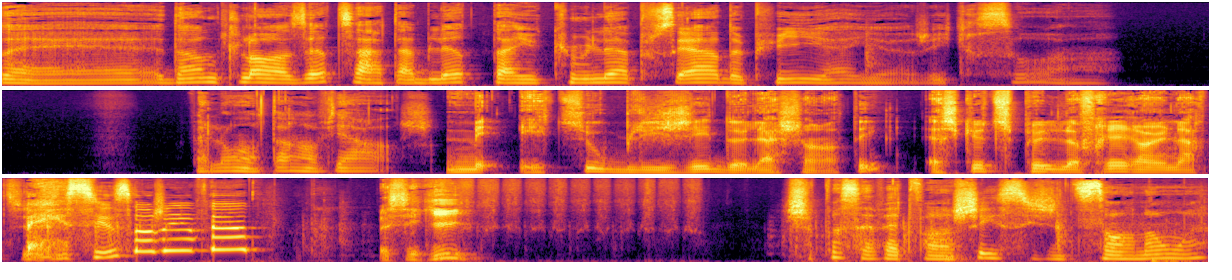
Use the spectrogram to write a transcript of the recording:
euh, dans le closet, sa tablette, a accumulé la poussière depuis. hey, euh, j'ai écrit ça. en- Ça fait longtemps en vierge. Mais es-tu obligé de la chanter? Est-ce que tu peux l'offrir à un artiste? Ben, c'est ça, j'ai fait. Ben, c'est qui? Je sais pas si ça va être fâché si je dis son nom, hein.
